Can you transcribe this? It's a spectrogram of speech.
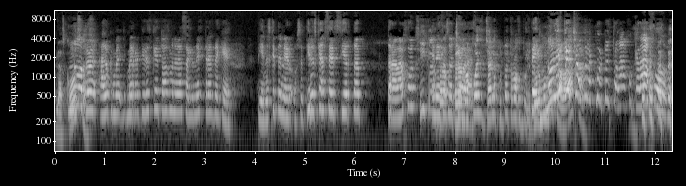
las cosas. No, pero a lo que me, me refiero es que de todas maneras hay un estrés de que tienes que tener, o sea, tienes que hacer cierto trabajo Sí, claro, en pero, esas ocho pero horas. no puedes echar la culpa al trabajo porque todo el mundo no le trabaja. estoy echando la culpa al trabajo, carajo.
